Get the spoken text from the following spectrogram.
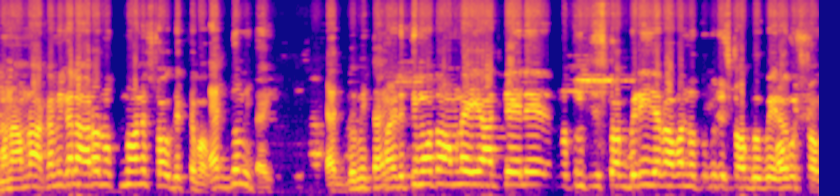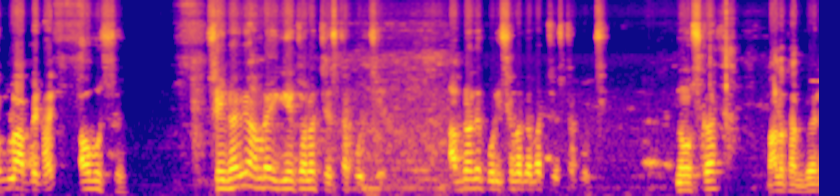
মানে আমরা আগামীকালে আরও নতুন ধরনের স্টক দেখতে পাবো। একদমই তাই একদমই তাই। মানে রীতিমতো আমরা এই আজকে এলে নতুন কিছু স্টক বেরিয়ে যাবে আবার নতুন কিছু স্টক ঢুকবে এরকম স্টকগুলো আপডেট হয়। অবশ্যই। সেইভাবেই আমরা এগিয়ে চলার চেষ্টা করছি। আপনাদের পরিষেবা দেওয়ার চেষ্টা করছি। নমস্কার ভালো থাকবেন।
